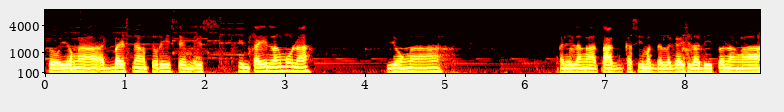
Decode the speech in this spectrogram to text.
So yung uh, advice ng tourism is hintayin lang muna yung uh, kanilang uh, tag kasi magdalagay sila dito ng uh,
